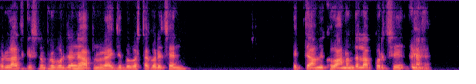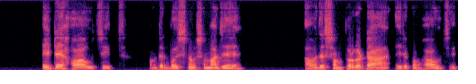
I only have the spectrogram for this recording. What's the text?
প্রহ্লাদ কৃষ্ণ প্রভুর জন্য আপনারা এই যে ব্যবস্থা করেছেন এতে আমি খুব আনন্দ লাভ করছি। এইটাই হওয়া উচিত। আমাদের বৈষ্ণব সমাজে আমাদের সম্পর্কটা এরকম হওয়া উচিত।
